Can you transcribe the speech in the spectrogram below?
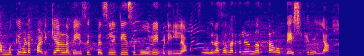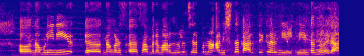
നമുക്ക് ഇവിടെ പഠിക്കാനുള്ള ബേസിക് ഫെസിലിറ്റീസ് പോലും ഇവിടെ ഇല്ല. സൂചന സമരത്തിൽ ഇത് നിർത്താൻ ഉദ്ദേശിക്കുന്നില്ല. നമ്മൾ ഇനി ഞങ്ങളുടെ സമരമാർഗങ്ങൾ സമരമാർഗങ്ങളും ചിലപ്പോൾ അനിശ്ചിത കാലത്തേക്ക് വരെ നീണ്ടെന്ന് വരാം.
